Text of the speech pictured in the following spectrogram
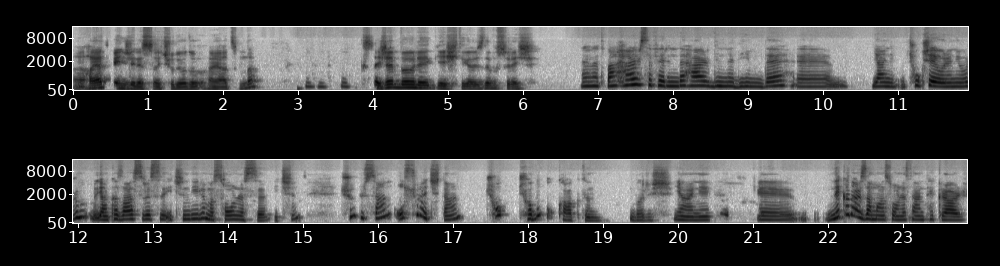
e, hayat penceresi açılıyordu hayatımda. Kısaca böyle geçti Gözde bu süreç. Evet ben her seferinde her dinlediğimde e, yani çok şey öğreniyorum. Yani kaza sırası için değil ama sonrası için. Çünkü sen o süreçten çok çabuk kalktın Barış. Yani e, ne kadar zaman sonra sen tekrar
